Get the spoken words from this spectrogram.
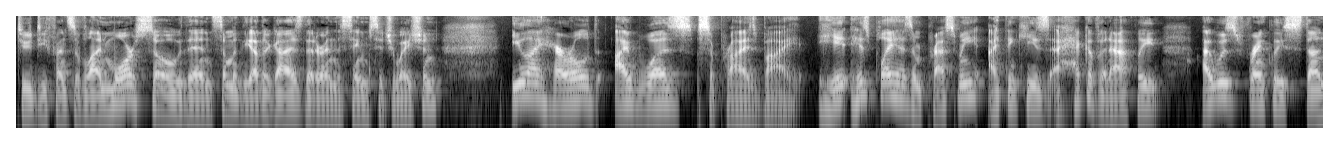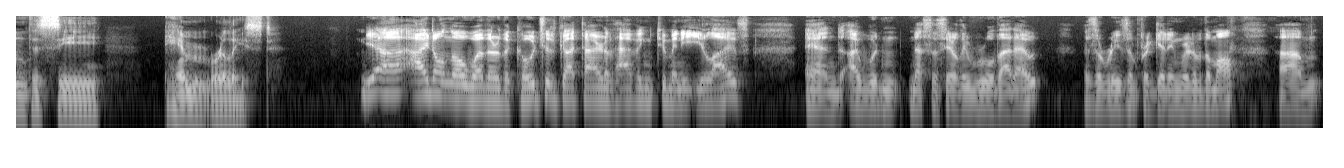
to defensive line, more so than some of the other guys that are in the same situation. Eli Harold, I was surprised by. He, his play has impressed me. I think he's a heck of an athlete. I was frankly stunned to see him released. Yeah, I don't know whether the coaches got tired of having too many Eli's, and I wouldn't necessarily rule that out as a reason for getting rid of them all. Um,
